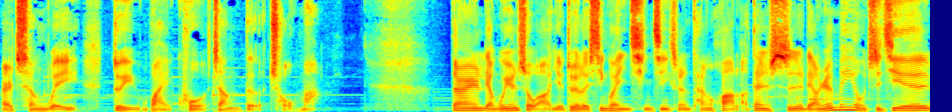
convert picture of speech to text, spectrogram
而成为对外扩张的筹码。当然，两国元首啊也对了新冠疫情进行了谈话了，但是两人没有直接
